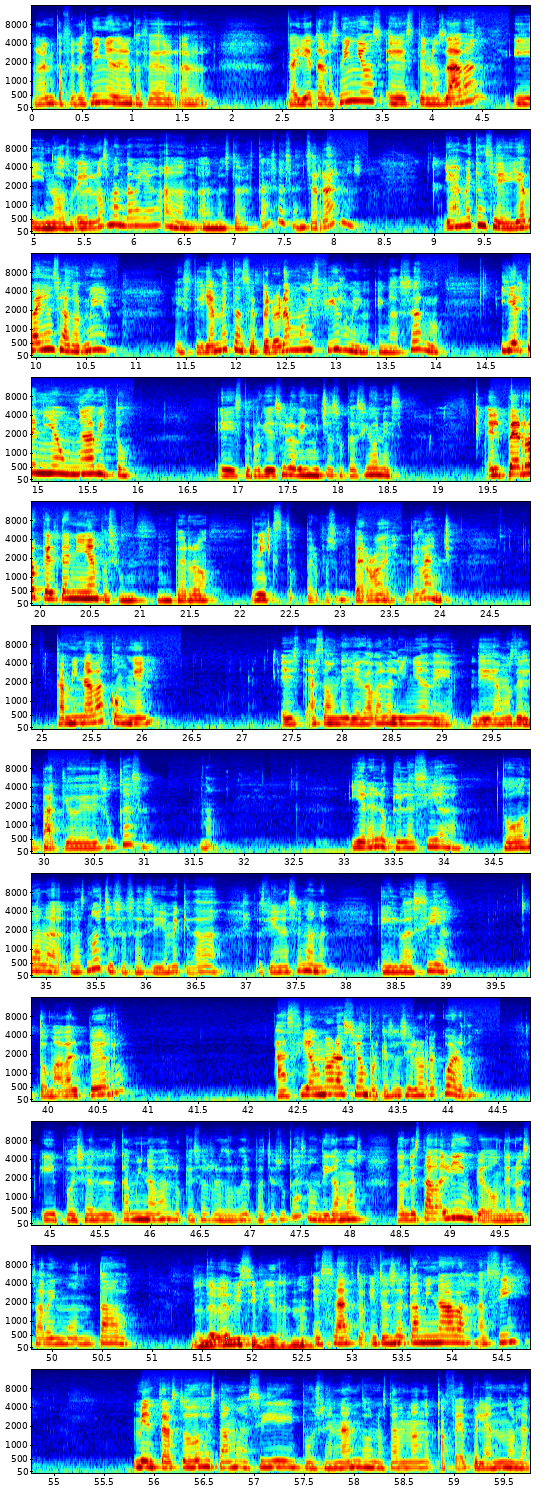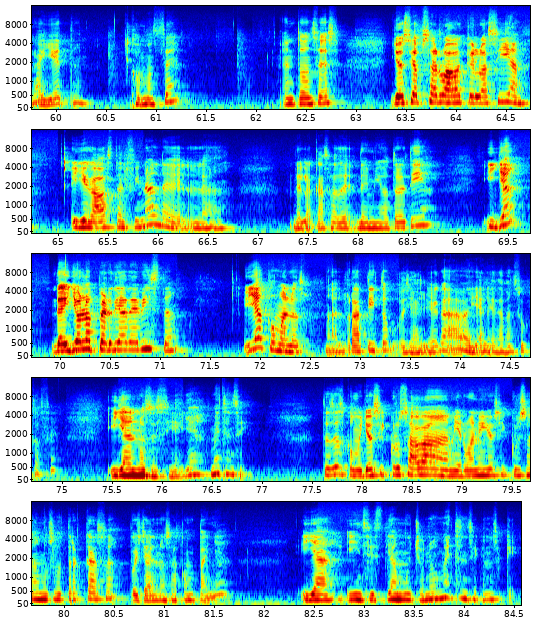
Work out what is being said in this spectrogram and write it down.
hagan el café a los niños, den el café al, galleta a los niños, este, nos daban y él nos mandaba ya a, nuestras casas a encerrarnos. Ya métanse, ya váyanse a dormir. Este, ya métanse, pero era muy firme en, hacerlo. Y él tenía un hábito, este, porque yo sí lo vi en muchas ocasiones. El perro que él tenía, pues un, perro mixto, pero pues un perro de, de rancho, caminaba con él este, hasta donde llegaba la línea de, digamos, del patio de, de, su casa, ¿no? Y era lo que él hacía todas las noches, o sea, si yo me quedaba los fines de semana, él lo hacía. Tomaba el perro, hacía una oración, porque eso sí lo recuerdo, y pues él caminaba lo que es alrededor del patio de su casa, donde digamos, donde estaba limpio, donde no estaba inmontado. Donde ve visibilidad, ¿no? Exacto, entonces él caminaba así, mientras todos estábamos así, pues cenando, nos estaban dando el café, peleándonos la galleta, como sé. Entonces, yo sí observaba que lo hacía y llegaba hasta el final de la, de la casa de, mi otra tía. Y ya, de ahí yo lo perdía de vista. Y ya como a los, al ratito, pues ya llegaba, ya le daban su café. Y ya nos decía, ya, métense. Entonces, como yo sí cruzaba, mi hermana y yo sí cruzábamos otra casa, pues ya él nos acompañaba. Y ya insistía mucho, no, métense, que no sé qué.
